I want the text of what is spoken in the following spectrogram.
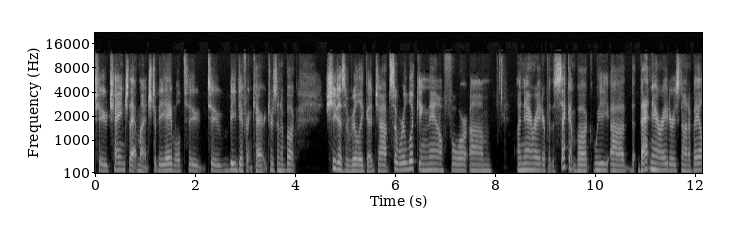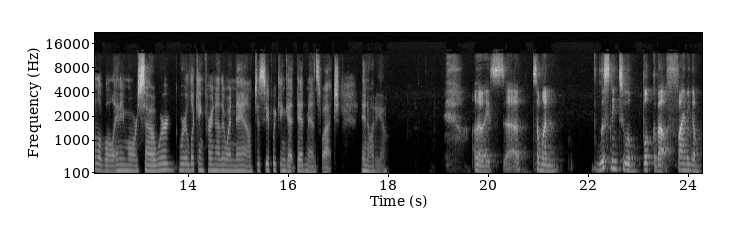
to change that much to be able to to be different characters in a book. She does a really good job. So we're looking now for um, a narrator for the second book. We uh, th- that narrator is not available anymore. So we're we're looking for another one now to see if we can get dead man's watch in audio. It's uh, someone listening to a book about finding a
